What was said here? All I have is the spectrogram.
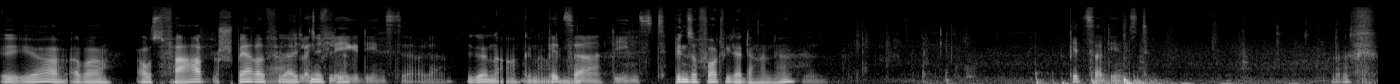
Äh, ja, aber aus Fahrsperre ja, vielleicht, vielleicht nicht. Ne? Pflegedienste ne? oder genau, genau. Pizzadienst. Genau. Bin sofort wieder da, ne? Hm. Pizzadienst.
